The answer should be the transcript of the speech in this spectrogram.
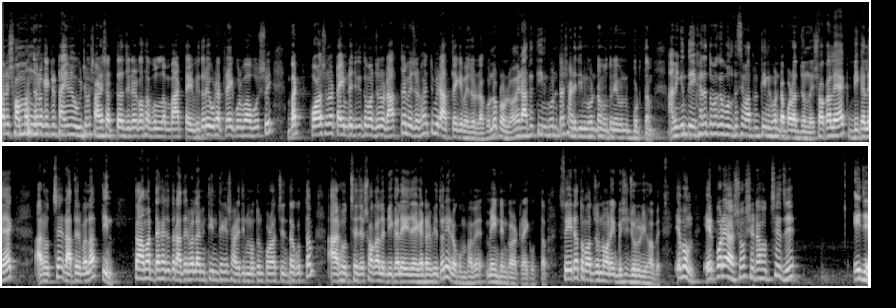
মানে সম্মানজনক একটা টাইমে উঠো, সাড়ে সাতটা যেটার কথা বললাম, বা আটটার ভিতরে উঠার ট্রাই করব অবশ্যই বাট পড়াশোনার টাইমটা যদি তোমার জন্য রাতটা মেজর হয়, তুমি রাতটাকে মেজর রাখো নো প্রবলেম আমি রাতে তিন ঘণ্টা, সাড়ে তিন ঘণ্টা মতন এমন পড়তাম। আমি কিন্তু এখানে তোমাকে বলতেছি মাত্র তিন ঘণ্টা পড়ার জন্য সকালে এক, বিকালে এক, আর হচ্ছে রাতের বেলা তিন। তো আমার দেখা যেত রাতের বেলা আমি তিন থেকে সাড়ে তিন মতন পড়ার চিন্তা করতাম, আর হচ্ছে যে সকালে, বিকালে এই জায়গাটার ভিতরে এরকমভাবে মেনটেন করার ট্রাই করতাম। সো এটা তোমার জন্য অনেক বেশি জরুরি হবে। এবং এরপরে আসো, সেটা হচ্ছে যে এই যে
